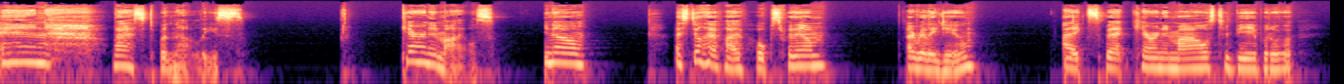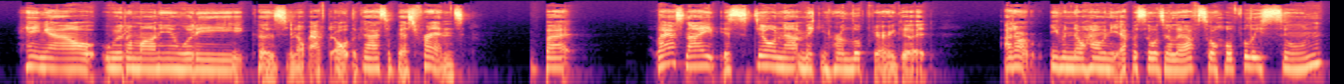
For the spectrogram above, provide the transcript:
And last but not least, Karen and Miles. You know, I still have high hopes for them. I really do. I expect Karen and Miles to be able to hang out with Amani and Woody because, you know, after all, the guys are best friends. But last night is still not making her look very good. I don't even know how many episodes are left, so hopefully soon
